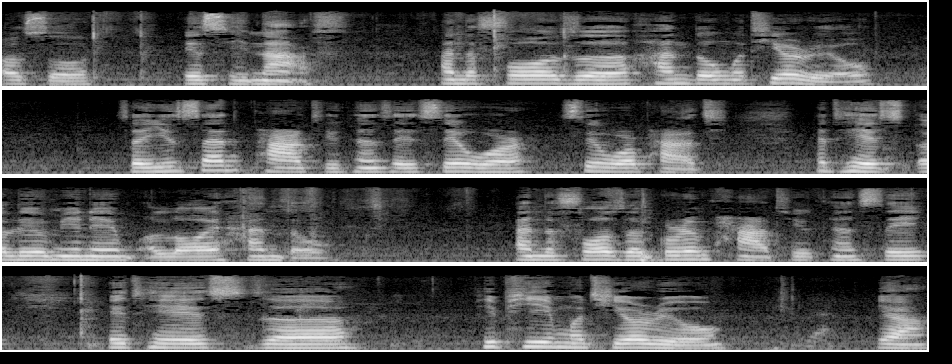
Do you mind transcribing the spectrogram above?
also is enough. And for the handle material, the inside part you can see silver, silver part. It is aluminum alloy handle. And for the green part, you can see it is the PP material. Yeah. Yeah,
